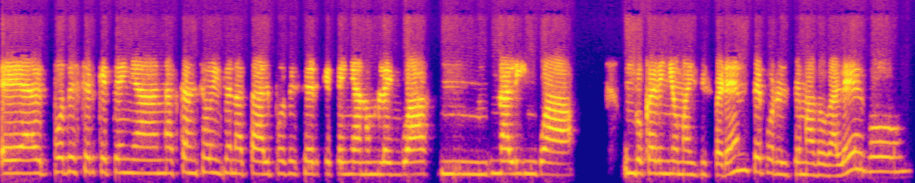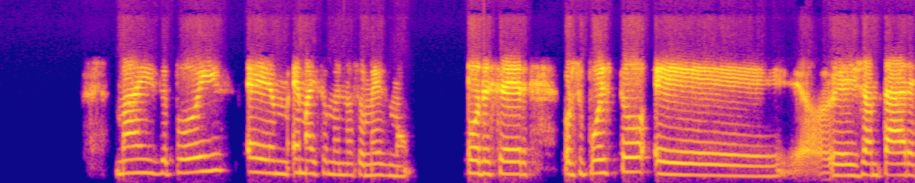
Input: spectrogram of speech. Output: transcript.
Eh, pode ser que tenham as canções de Natal, pode ser que tenham um lengua, uma língua um bocadinho mais diferente por el tema do galego, mas depois é, é mais ou menos o mesmo. Pode ser, por supuesto, eh, eh, jantar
